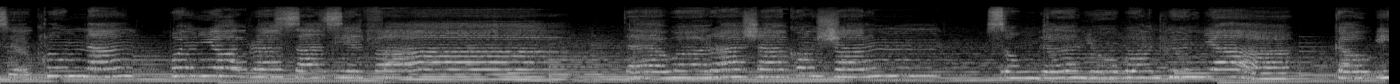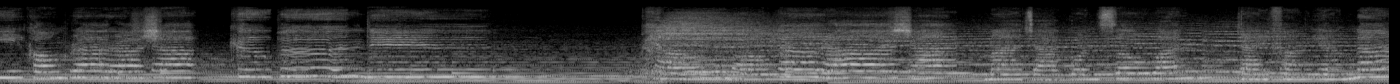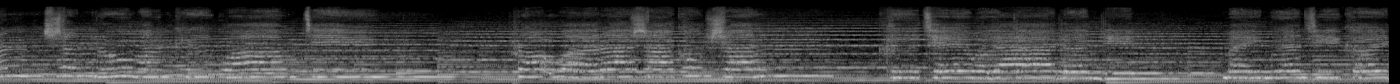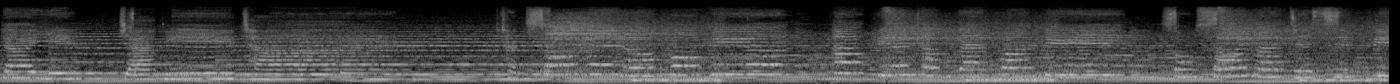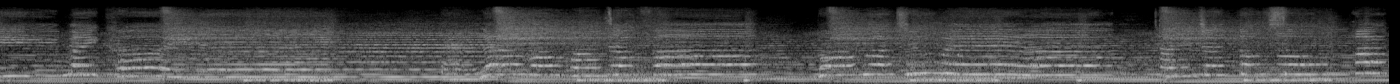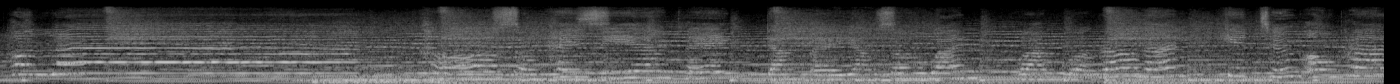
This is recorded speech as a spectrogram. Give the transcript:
เสื้อคลุมหนัง บนยอดปราสาทเสียดฟ้า แต่ว่าราชาของฉัน ทรงเดินอยู่บนพื้นหญ้า เก้าอี้ของพระราชา คือพื้นดิน เขาบอกพระราชา มาจากบนสวรรค์ได้ฟังอย่างนั้น ฉัน คือเทวดาเดินดิน ไม่เหมือนที่เคยได้ยินจากนี้ oh,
